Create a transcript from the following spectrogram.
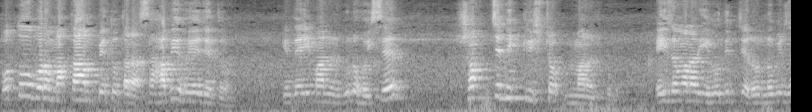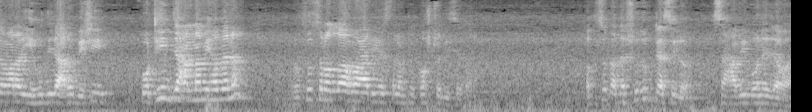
কত বড় মাকাম পেত তারা, সাহাবি হয়ে যেত। কিন্তু এই মানুষগুলো হয়েছে সবচেয়ে নিকৃষ্ট মানুষগুলো। এই জমানার ইহুদির চেয়ে নবীর জমানার ইহুদির আরও বেশি কঠিন জাহান্নামি হবে না? রসুল সাল্লাহ আলী কষ্ট দিছে তারা। অথচ তাদের সুযোগটা ছিল সাহাবি বনে যাওয়া।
